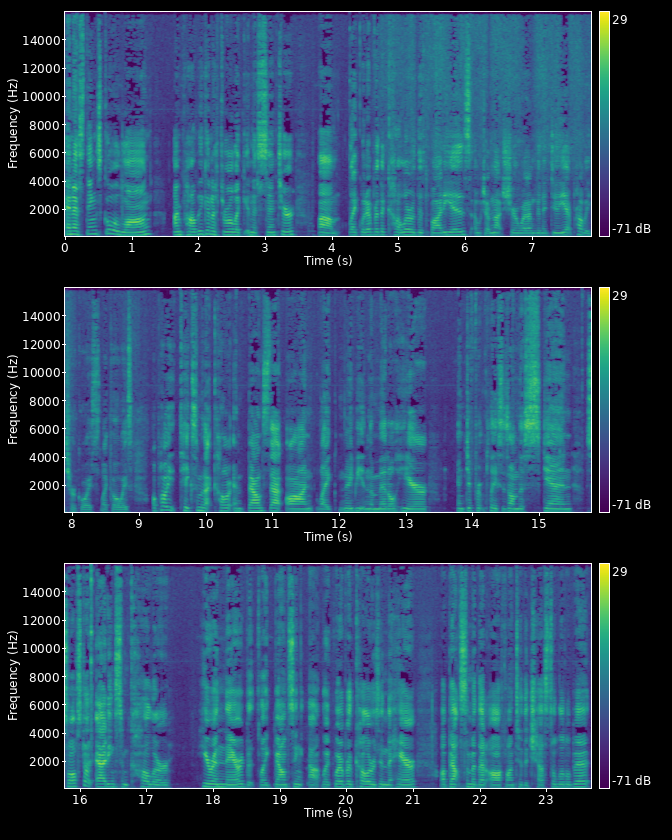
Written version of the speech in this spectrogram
And as things go along, I'm probably going to throw like in the center, um, like whatever the color of this body is, which I'm not sure what I'm going to do yet, probably turquoise, like always. I'll probably take some of that color and bounce that on, like maybe in the middle here and different places on the skin. So I'll start adding some color here and there that's like bouncing out, like whatever the color is in the hair, I'll bounce some of that off onto the chest a little bit.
